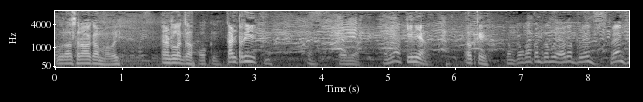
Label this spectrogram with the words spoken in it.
ਪੂਰਾ ਸਰਾ ਕੰਮ ਆ ਬਾਈ। ਐਂਡ ਲੱਗਾ okay country Kenya Kenya Kenya okay come come come come ਯਾਰ ਫ੍ਰੈਂਚ ਫ੍ਰੈਂਚ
